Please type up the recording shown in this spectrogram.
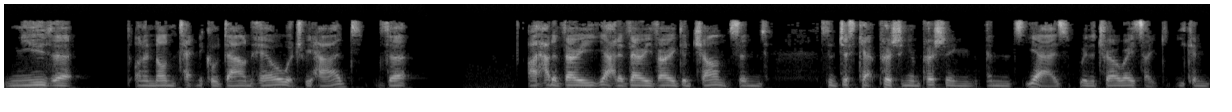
knew that on a non-technical downhill, which we had, that I had a very, yeah, had a very, very good chance, and so just kept pushing and pushing. And yeah, as with a trail race, like you can,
